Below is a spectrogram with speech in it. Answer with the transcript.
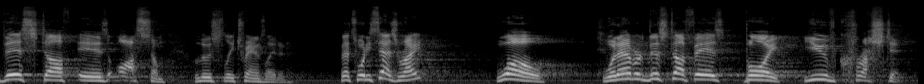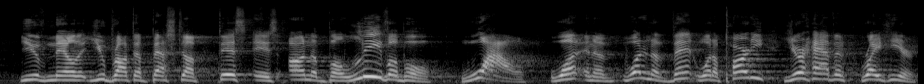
This stuff is awesome, loosely translated. That's what he says, right? Whoa, whatever this stuff is, boy, you've crushed it. You've nailed it. You brought the best stuff. This is unbelievable. Wow. what an, what an event, what a party you're having right here.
